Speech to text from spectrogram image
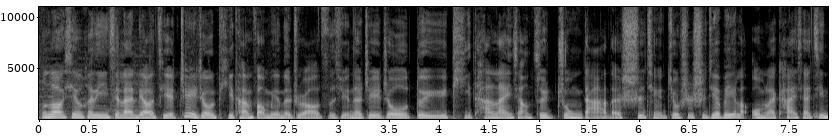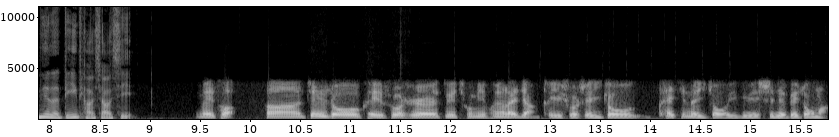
很高兴和您一起来了解这周体坛方面的主要资讯。那这周对于体坛来讲，最重大的事情就是世界杯了。我们来看一下今天的第一条消息。没错，嗯，这一周可以说是对球迷朋友来讲，可以说是一周开心的一周，因为世界杯中嘛。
